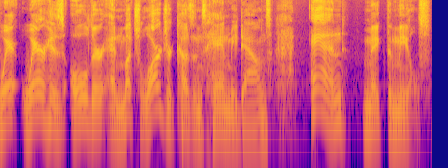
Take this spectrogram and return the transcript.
wear, wear his older and much larger cousins' hand me downs, and make the meals.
